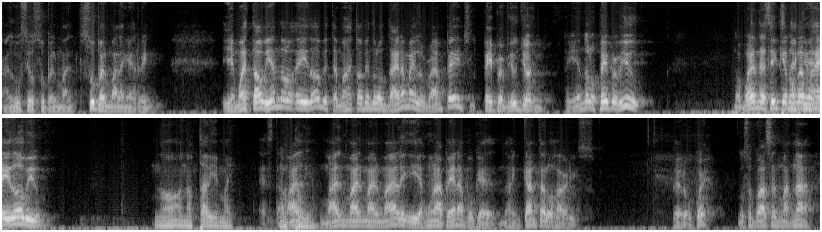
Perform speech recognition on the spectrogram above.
A Lucio súper mal. Súper mal en el ring. Y hemos estado viendo los AEW. Hemos estado viendo los Dynamite, los Rampage, pay-per-view. Yo estoy viendo los pay-per-view. No pueden decir que no vemos AEW. No, no está bien, Mike. Está mal, mal, mal, mal, mal. Y es una pena porque nos encantan los Hardys. Pero pues, no se puede hacer más nada.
